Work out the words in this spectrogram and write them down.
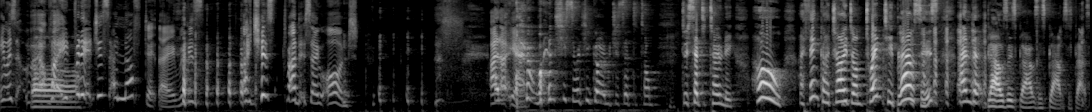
It was, but, it, but it just, I loved it though because I just found it so odd. I, don't- yeah. when she when she got him, she said to Tom, she said to Tony, "Oh, I think I tried on twenty blouses and uh, blouses, blouses, blouses, blouses,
